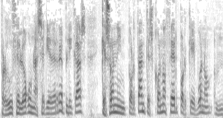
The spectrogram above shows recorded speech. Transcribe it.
produce luego una serie de réplicas que son importantes conocer porque, bueno, mm,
